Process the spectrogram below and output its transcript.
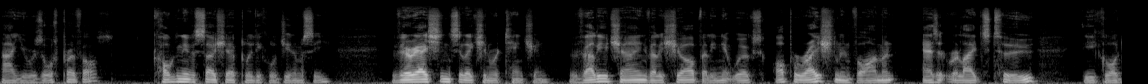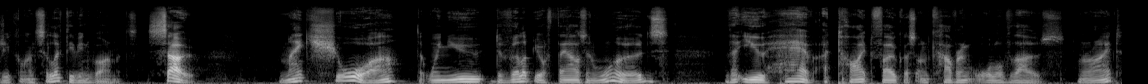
are your resource profiles, cognitive socio-political legitimacy, variation, selection, retention, value chain, value shop, value networks, operational environment as it relates to the ecological and selective environments. So, make sure that when you develop your thousand words, that you have a tight focus on covering all of those, all right?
